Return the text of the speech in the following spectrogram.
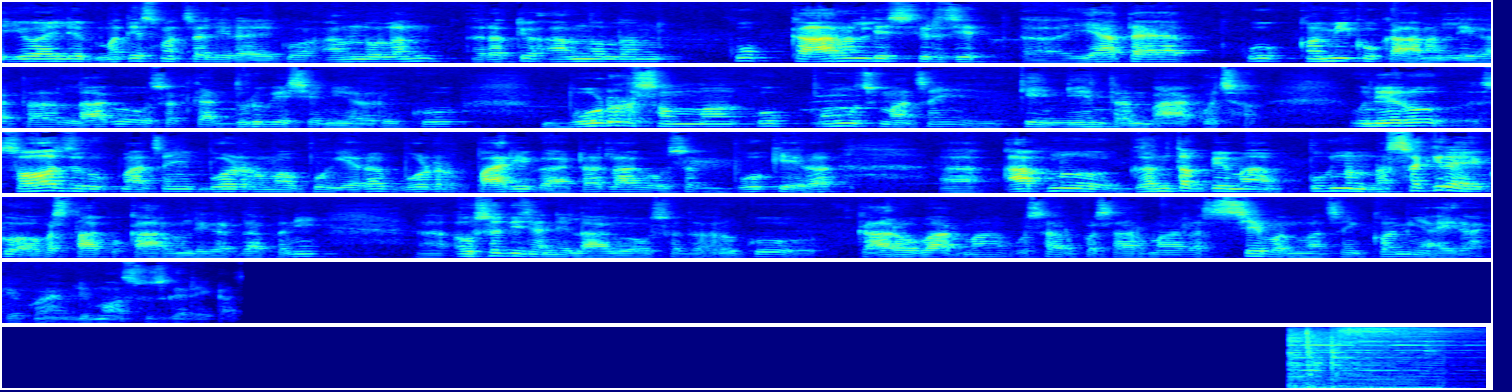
यो अहिले मधेसमा चलिरहेको आन्दोलन र त्यो आन्दोलनको कारणले सिर्जित यातायातको कमीको कारणले गर्दा लागु औषधका दुर्व्यसनीहरूको बोर्डरसम्मको पहुँचमा चाहिँ केही नियन्त्रण भएको छ। उनीहरू सहज रूपमा चाहिँ बोर्डरमा पुगेर बोर्डर पारीबाट लागु औषध बोकेर आफ्नो गन्तव्यमा पुग्न नसकिरहेको अवस्थाको कारणले गर्दा पनि औषधिजन्य लागु औषधहरूको कारोबारमा ओसार पसारमा र सेवनमा चाहिँ कमी आइराखेको हामीले महसुस गरेका छौँ।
